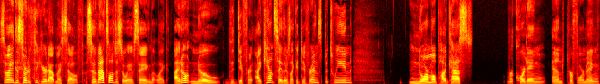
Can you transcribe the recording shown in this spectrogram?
So I had to sort of figure it out myself. So that's all just a way of saying that like I don't know the different I can't say there's like a difference between normal podcast recording and performing.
